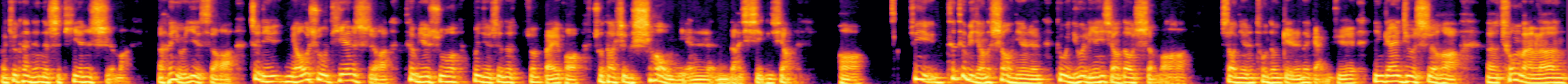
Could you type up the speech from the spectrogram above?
啊，就看见的是天使嘛，啊，很有意思啊。这里描述天使啊，特别说不仅是他穿白袍，说他是个少年人的形象啊。所以他特别讲的少年人，各位你会联想到什么啊？少年人通常给人的感觉，应该就是哈，呃，充满了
